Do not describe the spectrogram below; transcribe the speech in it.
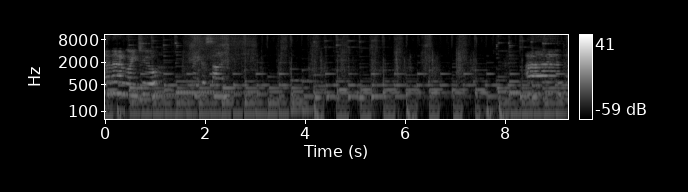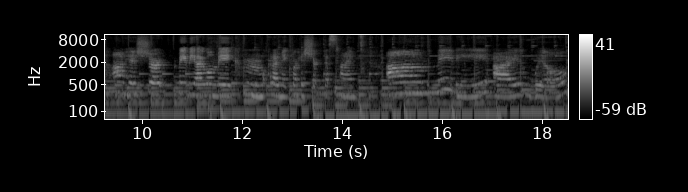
And then I'm going to make a sun. And on his shirt, maybe I will make, hmm, what could I make for his shirt this time? Um, will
